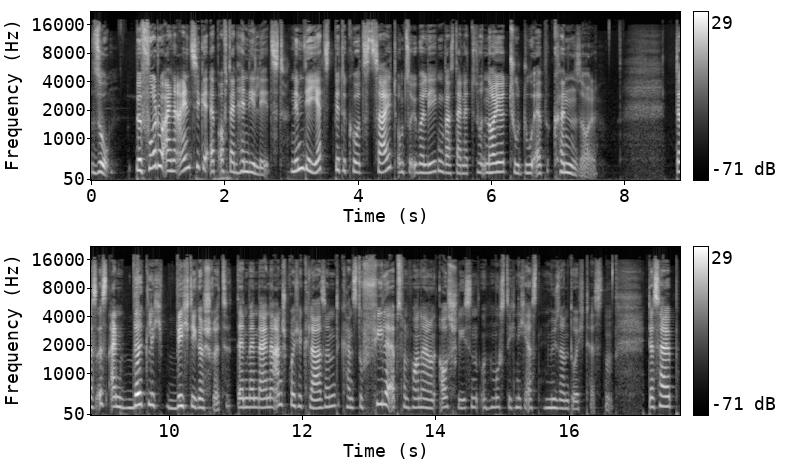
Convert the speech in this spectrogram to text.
So, Bevor du eine einzige App auf dein Handy lädst, nimm dir jetzt bitte kurz Zeit, um zu überlegen, was deine neue To-Do-App können soll. Das ist ein wirklich wichtiger Schritt, denn wenn deine Ansprüche klar sind, kannst du viele Apps von vornherein ausschließen und musst dich nicht erst mühsam durchtesten. Deshalb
